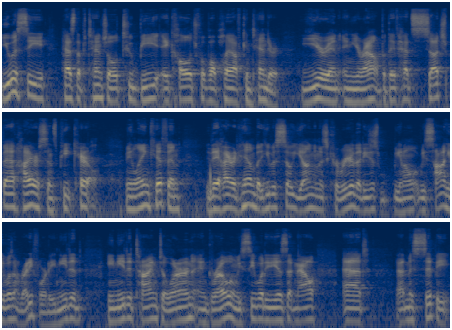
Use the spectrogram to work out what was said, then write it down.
USC has the potential to be a college football playoff contender year in and year out, but they've had such bad hires since Pete Carroll. I mean, Lane Kiffin, they hired him, but he was so young in his career that he just, you know, we saw he wasn't ready for it. He needed he needed time to learn and grow, and we see what he is at now at at Mississippi.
